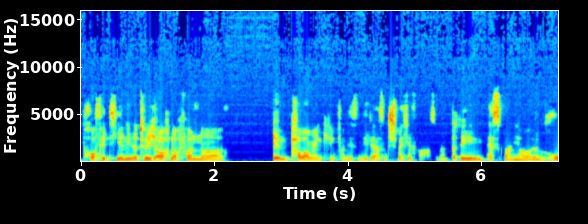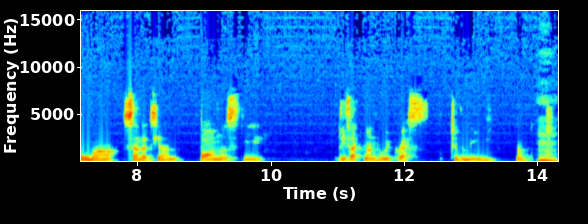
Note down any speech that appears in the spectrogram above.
profitieren die natürlich auch noch von äh, im Power Ranking von diesen diversen Schwächephasen. Ne? Bremen, Espanyol, Roma, Saint-Etienne, Bournemouth, die, wie sagt man, regress to the mean. Ne? Mhm.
